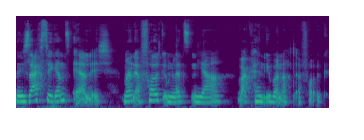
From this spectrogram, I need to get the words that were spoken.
Denn ich sag's dir ganz ehrlich, mein Erfolg im letzten Jahr war kein Übernachterfolg.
